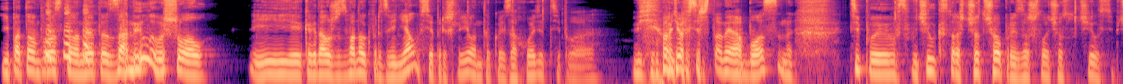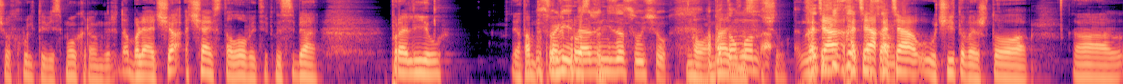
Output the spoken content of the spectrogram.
И потом просто он это заныл и ушел. И когда уже звонок прозвенел, все пришли, он такой заходит, типа, у него все штаны обоссаны. Типа, училка спрашивает, что, что произошло, что случилось, типа, что хуй ты весь мокрый? Он говорит, да, бля, чай, чай в столовой, типа, на себя пролил. Я там ну, смотри, просто... даже не засучил. Ну, а да, потом он... Ну, хотя, хотя, хотя, учитывая, что э,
